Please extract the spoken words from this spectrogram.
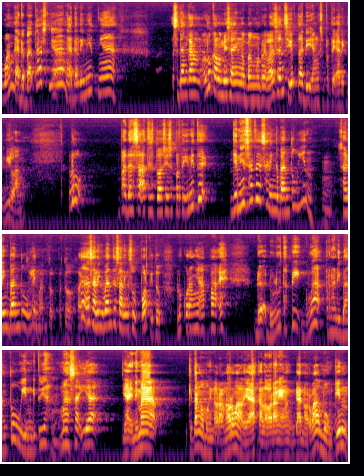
uang nggak ada batasnya, Ya. nggak ada limitnya. Sedangkan lu kalau misalnya ngebangun relationship tadi yang seperti Erik bilang, lu pada saat situasi seperti ini tuh jenisnya tuh saling ngebantuin, Hmm. saling bantuin, Saling bantu, betul. Nah, saling bantu, saling support gitu. Lu kurangnya apa? Eh, da- dulu tapi gua pernah dibantuin gitu ya. Hmm. Masa iya? Ya ini mah kita ngomongin orang normal ya. Kalau orang yang nggak normal mungkin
